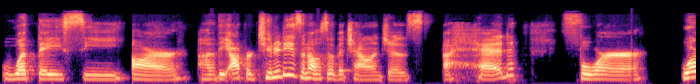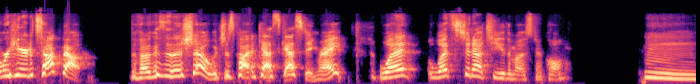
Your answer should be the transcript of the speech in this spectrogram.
what they see are uh, the opportunities and also the challenges ahead for what we're here to talk about the focus of the show which is podcast guesting right? What what stood out to you the most nicole? Hmm.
